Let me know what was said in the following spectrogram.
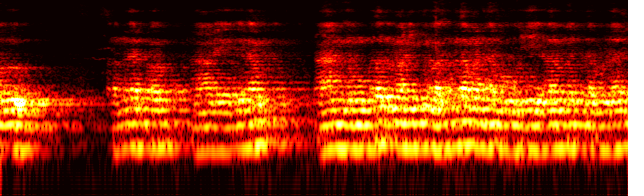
ஒரு சந்தர்ப்பம். நாளைய தினம் நான்கு முப்பது மணிக்கு வசந்த மண்டப பூஜை இடம்பெற்றவுடன்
